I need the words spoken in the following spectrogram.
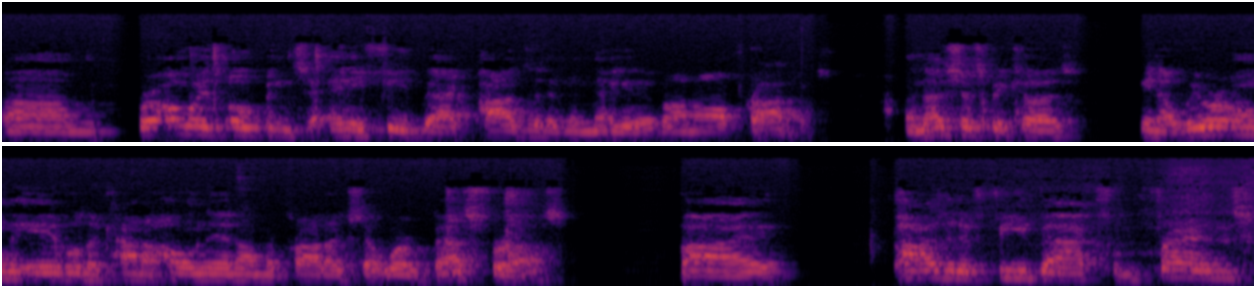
um, we're always open to any feedback, positive and negative, on all products, and that's just because you know we were only able to kind of hone in on the products that work best for us by positive feedback from friends,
